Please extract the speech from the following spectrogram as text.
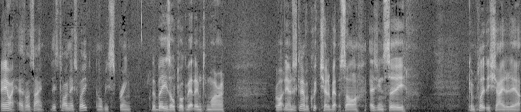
Anyway, as I was saying, this time next week it'll be spring. The bees, I'll talk about them tomorrow. Right now, I'm just going to have a quick chat about the solar. As you can see, completely shaded out.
